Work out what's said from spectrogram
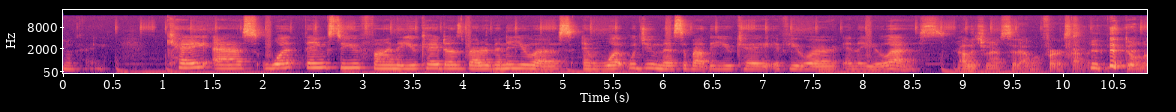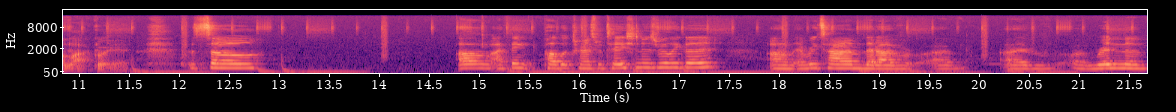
Okay. Kay asks, what things do you find the UK does better than the US, and what would you miss about the UK if you were in the US? I'll let you answer that one first. I've been doing a lot. Go ahead. So, um, I think public transportation is really good. Um, every time that I've I've, I've uh, ridden the,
